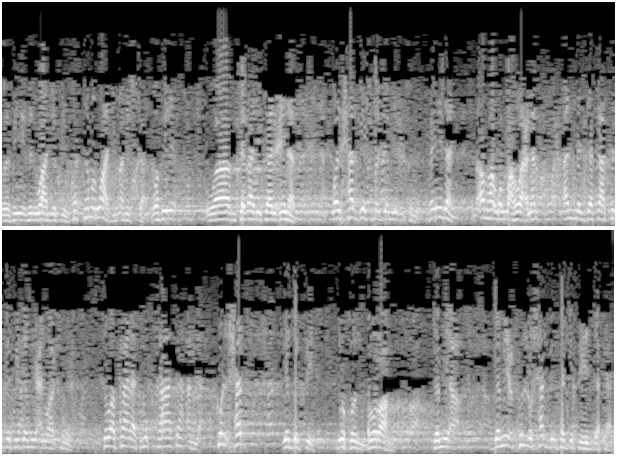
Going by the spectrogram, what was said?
في في الواجب. فيه فالتمر واجب ما في إشكال. وفي وكذلك العنب. والحب يشمل جميع الحبوب. فإذا الأظهر والله أعلم أن الزكاة تجب في جميع أنواع الحبوب. سواء كانت مقتاتة أم لا. كل حب يجب فيه. دخن ذرة جميع جميع كل حب تجب فيه الزكاة.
